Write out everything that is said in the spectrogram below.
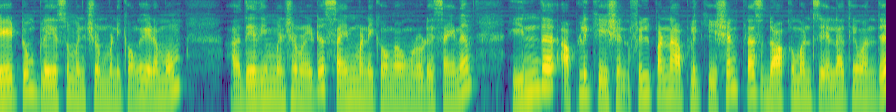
டேட்டும் பிளேஸும் மென்ஷன் பண்ணிக்கோங்க. இடமும் தேதியும் மென்ஷன் பண்ணிவிட்டு சைன் பண்ணிக்கோங்க உங்களுடைய சைனு இந்த அப்ளிகேஷன் ஃபில் பண்ண அப்ளிகேஷன் ப்ளஸ் டாக்குமெண்ட்ஸ் எல்லாத்தையும் வந்து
